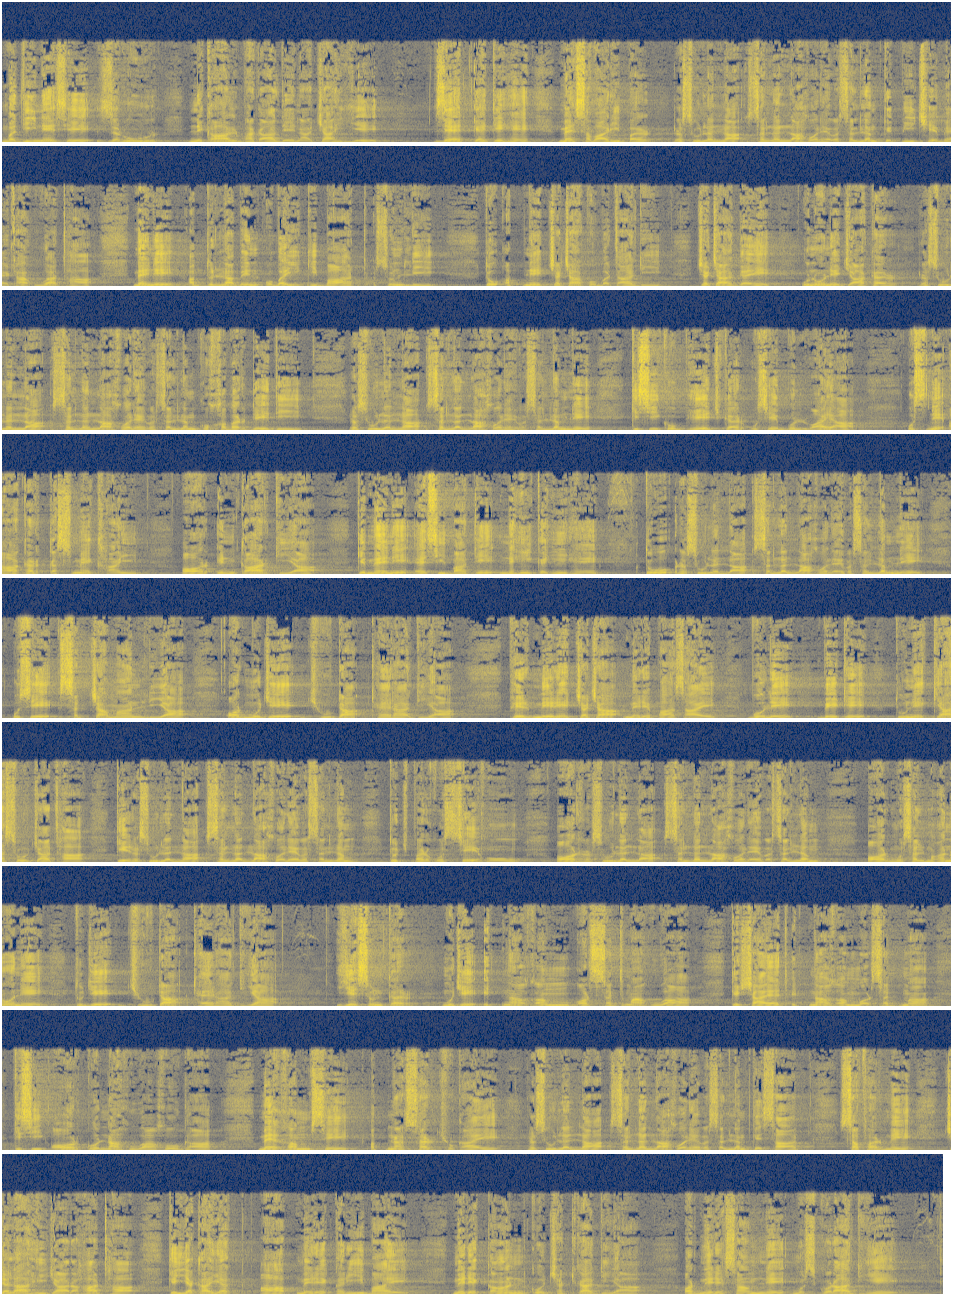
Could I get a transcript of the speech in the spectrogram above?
مدینے سے ضرور نکال بھگا دینا چاہیے۔ زید کہتے ہیں، میں سواری پر رسول اللہ صلی اللہ علیہ وسلم کے پیچھے بیٹھا ہوا تھا۔ میں نے عبداللہ بن ابئی کی بات سن لی، تو اپنے چچا کو بتا دی۔ چچا گئے، انہوں نے جا کر رسول اللہ صلی اللہ علیہ وسلم کو خبر دے دی رسول اللہ صلی اللہ علیہ وسلم نے کسی کو بھیج کر اسے بلوایا اس نے آ کر قسمیں کھائیں اور انکار کیا کہ میں نے ایسی باتیں نہیں کہی ہیں تو رسول اللہ صلی اللہ علیہ وسلم نے اسے سچا مان لیا اور مجھے جھوٹا ٹھہرا دیا پھر میرے چچا میرے پاس آئے بولے بیٹے تو نے کیا سوچا تھا کہ رسول اللہ صلی اللہ علیہ وسلم تجھ پر غصے ہوں اور رسول اللہ صلی اللہ علیہ وسلم اور مسلمانوں نے تجھے جھوٹا ٹھہرا دیا یہ سن کر مجھے اتنا غم اور صدمہ ہوا کہ شاید اتنا غم اور صدمہ کسی اور کو نہ ہوا ہوگا میں غم سے اپنا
